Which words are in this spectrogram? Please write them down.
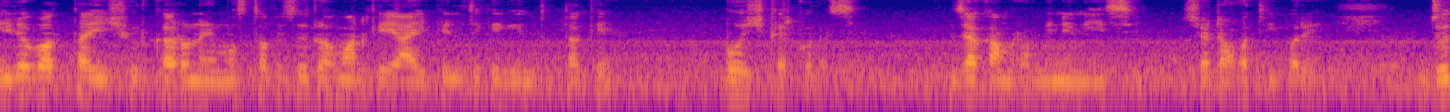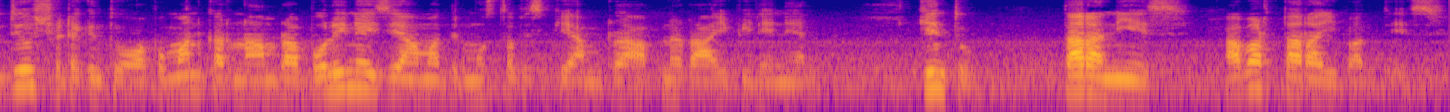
নিরাপত্তা ইস্যুর কারণে মোস্তাফিজুর রহমানকে আইপিএল থেকে কিন্তু তাকে বহিষ্কার করেছে। যাক আমরা মেনে নিয়েছি, সেটা হতেই পারে। যদিও সেটা কিন্তু অপমান, কারণ আমরা বলি নাই যে আমাদের মুস্তাফিজকে আমরা আপনারা আইপিএলে নেন। কিন্তু তারা নিয়েছে, আবার তারাই বাদ দিয়েছে।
